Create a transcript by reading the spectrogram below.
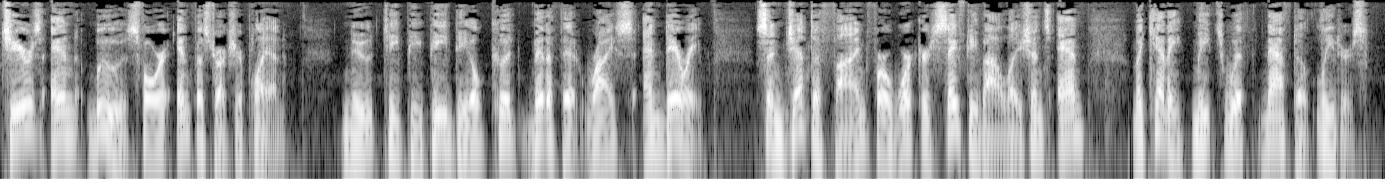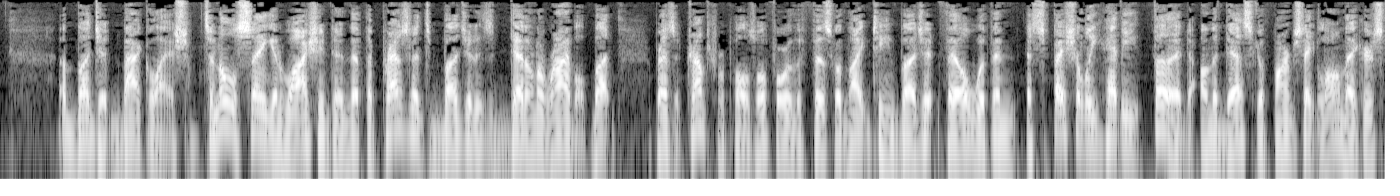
Cheers and boos for infrastructure plan. New TPP deal could benefit rice and dairy. Syngenta fined for worker safety violations and McKinney meets with NAFTA leaders. A budget backlash. It's an old saying in Washington that the president's budget is dead on arrival, but President Trump's proposal for the fiscal 19 budget fell with an especially heavy thud on the desk of farm state lawmakers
